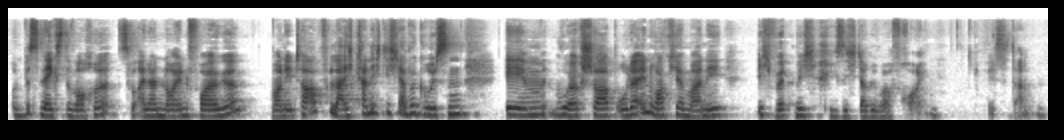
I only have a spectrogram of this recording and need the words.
und bis nächste Woche zu einer neuen Folge Money Talk. Vielleicht kann ich dich ja begrüßen im Workshop oder in Rock Your Money. Ich würde mich riesig darüber freuen. Bis dann.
